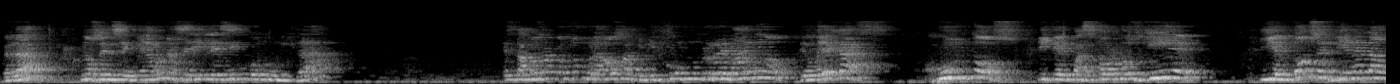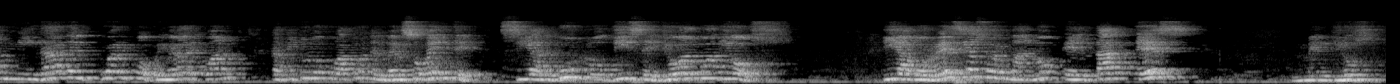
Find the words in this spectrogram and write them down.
¿Verdad? Nos enseñaron a hacer iglesia en comunidad. Estamos acostumbrados a vivir como un rebaño de ovejas, juntos, y que el pastor nos guíe. Y entonces viene la unidad del cuerpo, primera de Juan, capítulo 4, en el verso 20. Si alguno dice, yo amo a Dios y aborrece a su hermano, el tal es mentiroso.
